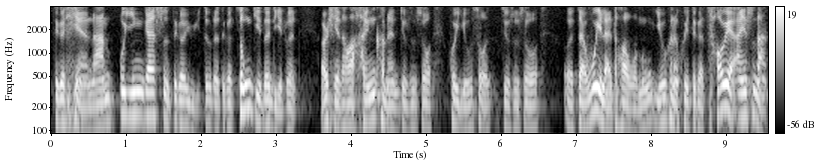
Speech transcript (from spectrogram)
这个显然不应该是这个宇宙的这个终极的理论。而且的话，很可能就是说会有所，就是说，呃，在未来的话，我们有可能会这个超越爱因斯坦。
